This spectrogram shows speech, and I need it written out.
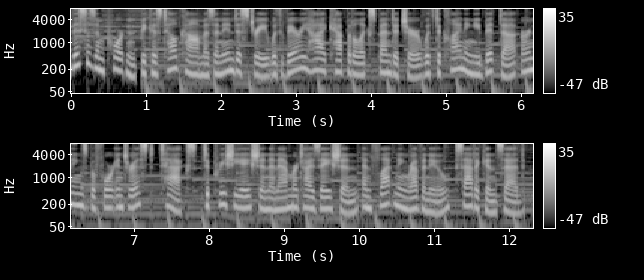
This is important because telecom is an industry with very high capital expenditure with declining EBITDA earnings before interest, tax, depreciation and amortization, and flattening revenue, Sadikin said.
